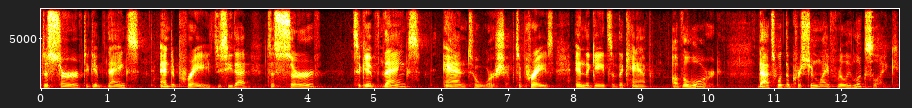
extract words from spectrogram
to serve, to give thanks, and to praise. Do you see that? To serve, to give thanks, and to worship, to praise in the gates of the camp of the Lord. That's what the Christian life really looks like.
